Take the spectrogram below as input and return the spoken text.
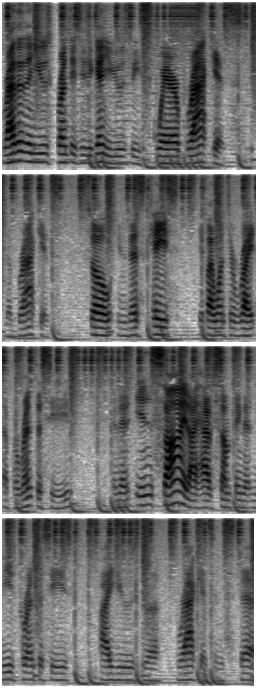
rather than use parentheses again, you use the square brackets, the brackets. So in this case, if I want to write a parentheses, and then inside I have something that needs parentheses, I use the brackets instead.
